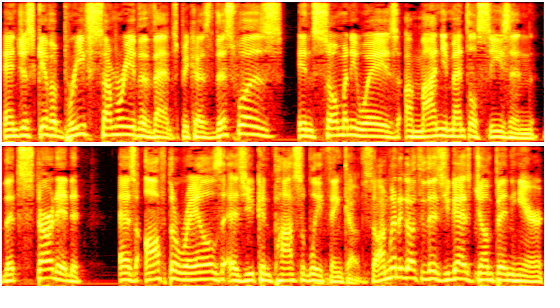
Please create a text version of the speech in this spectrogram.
and just give a brief summary of events because this was in so many ways a monumental season that started as off the rails as you can possibly think of. So I'm going to go through this. You guys jump in here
